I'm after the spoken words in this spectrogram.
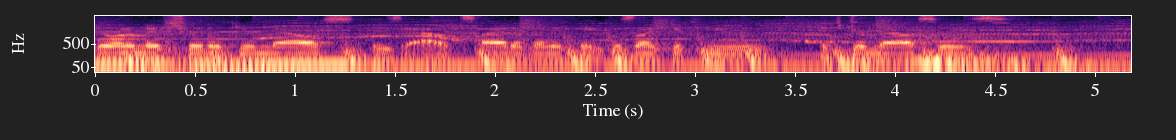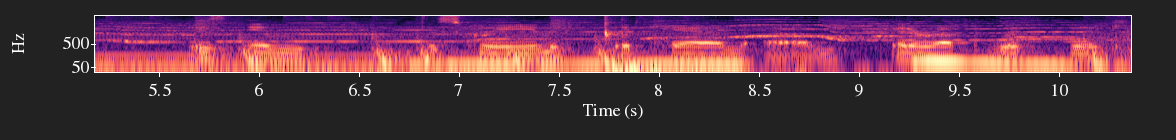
you want to make sure that your mouse is outside of anything because like if you if your mouse is is in the screen it can um, interrupt with the key.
